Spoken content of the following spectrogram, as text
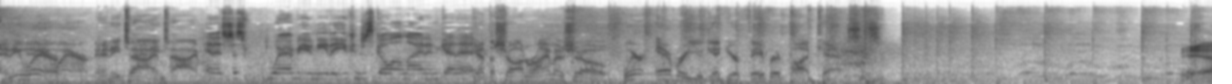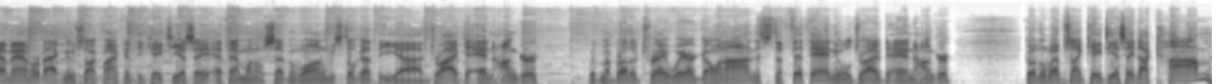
Anywhere, Anywhere. Anytime. Anytime. And it's just wherever you need it, you can just go online and get it. Get the Sean Rima Show wherever you get your favorite podcasts. Yeah, man, we're back. News Talk 550 KTSA FM 1071. We still got the uh, Drive to End Hunger with my brother Trey Ware going on. This is the fifth annual Drive to End Hunger. Go to the website, ktsa.com.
